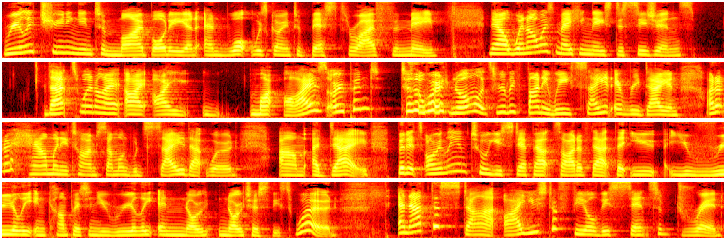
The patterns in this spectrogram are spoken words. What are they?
really tuning into my body and, and what was going to best thrive for me. Now, when I was making these decisions, that's when I, I, I my eyes opened to the word normal. It's really funny. We say it every day, and I don't know how many times someone would say that word um, a day. But it's only until you step outside of that that you you really encompass and you really no- notice this word. And at the start, I used to feel this sense of dread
